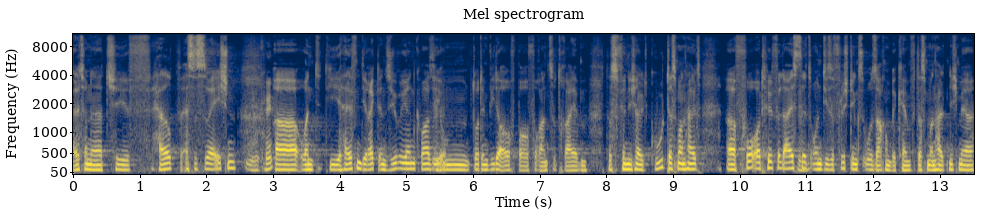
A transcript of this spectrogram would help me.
Alternative Help Association. Okay. Äh, und die helfen direkt in Syrien quasi, um dort den Wiederaufbau voranzutreiben. Das finde ich halt gut, dass man halt äh, vor Ort Hilfe leistet und diese Flüchtlingsursachen bekämpft, dass man halt nicht mehr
